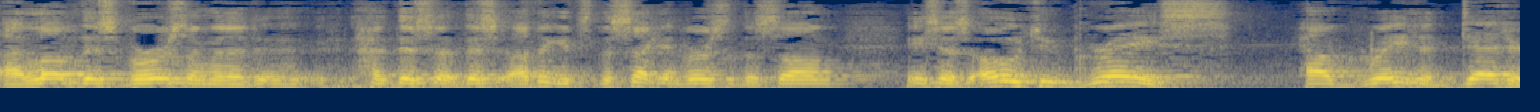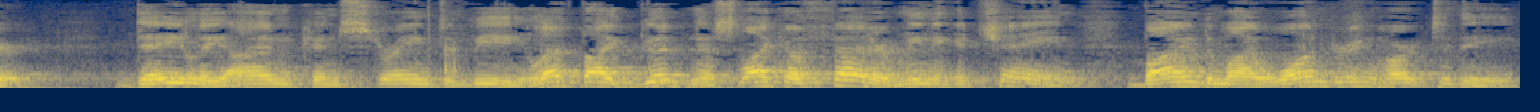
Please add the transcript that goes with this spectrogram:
I love this verse. I'm going to, this, uh, this, I think it's the second verse of the song. He says, Oh, to grace, how great a debtor daily I'm constrained to be. Let thy goodness, like a fetter, meaning a chain, bind my wandering heart to thee.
